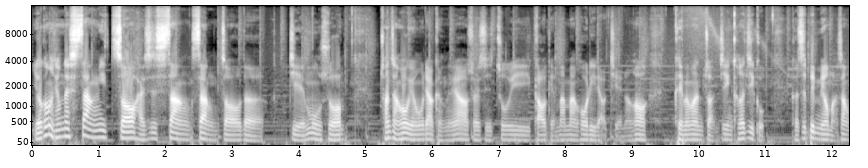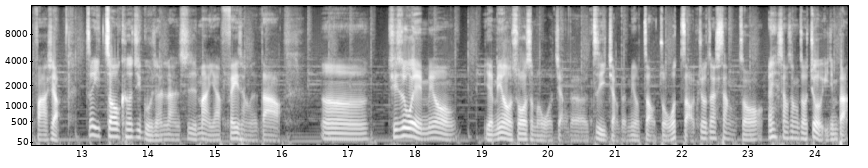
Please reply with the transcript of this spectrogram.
有功好像在上一周还是上上周的节目说，传产或原物料可能要随时注意高点，慢慢获利了结，然后可以慢慢转进科技股，可是并没有马上发酵。这一周科技股仍然是卖压非常的大哦。嗯，其实我也没有。也没有说什么，我讲的自己讲的没有照做。我早就在上周，哎、上上周就已经把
